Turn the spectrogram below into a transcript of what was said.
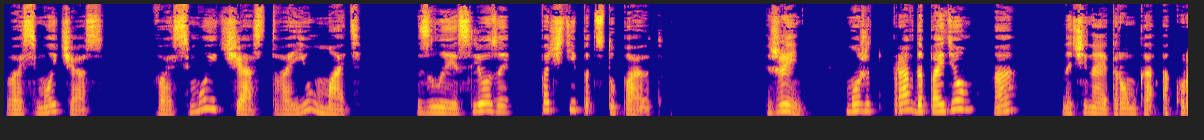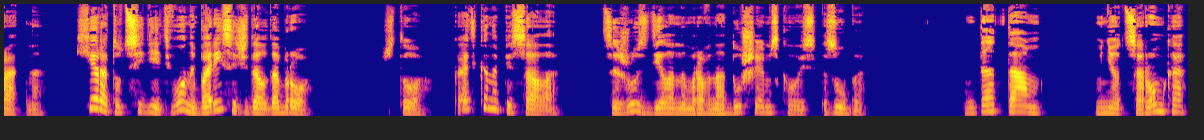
Восьмой час. Восьмой час, твою мать! Злые слезы почти подступают. «Жень, может, правда пойдем, а?» Начинает Ромка аккуратно. «Хера тут сидеть, вон и Борисыч дал добро». «Что, Катька написала?» Цежу сделанным равнодушием сквозь зубы. «Да там...» — мнется Ромка,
